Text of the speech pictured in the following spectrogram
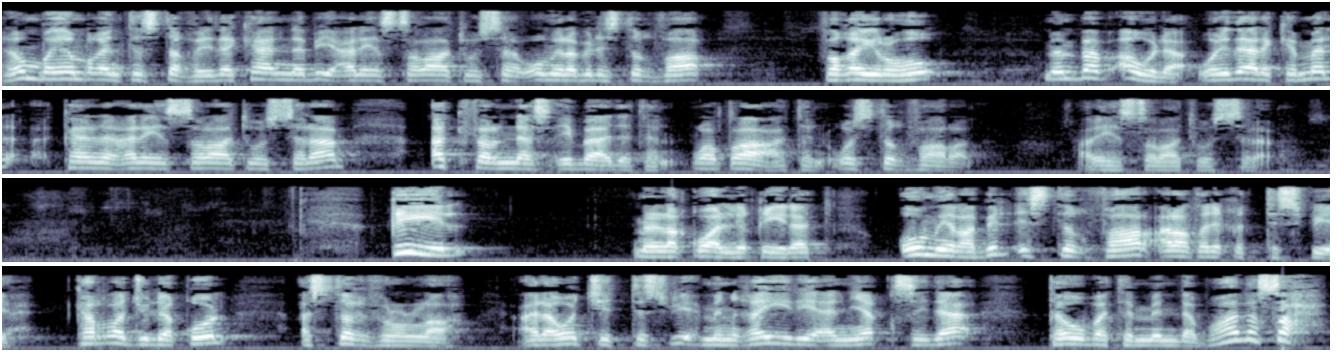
الأمة ينبغي أن تستغفر؟ إذا كان النبي عليه الصلاة والسلام أمر بالاستغفار فغيره من باب أولى. ولذلك من كان عليه الصلاة والسلام أكثر الناس عبادة وطاعة واستغفارا عليه الصلاة والسلام. قيل من الأقوال اللي قيلت أمر بالاستغفار على طريق التسبيح. كالرجل يقول أستغفر الله على وجه التسبيح من غير أن يقصد توبة من ذنب. وهذا صح.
